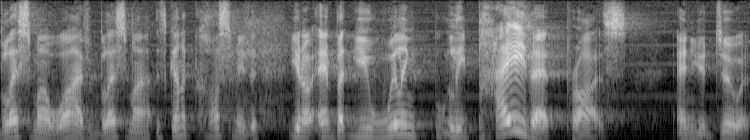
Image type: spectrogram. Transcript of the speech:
bless my wife, bless my, it's going to cost me to, you know, and, but you willingly pay that price and you do it.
